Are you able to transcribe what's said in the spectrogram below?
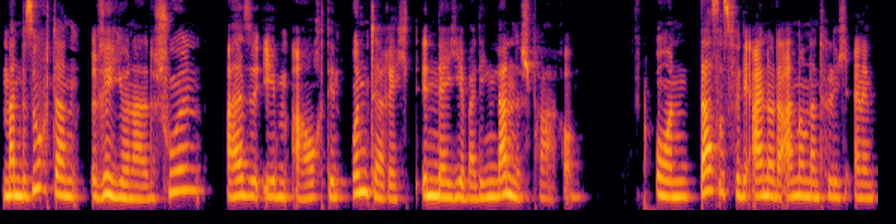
Man besucht dann regionale Schulen, also eben auch den Unterricht in der jeweiligen Landessprache. Und das ist für die eine oder andere natürlich eine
